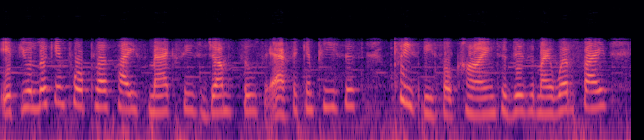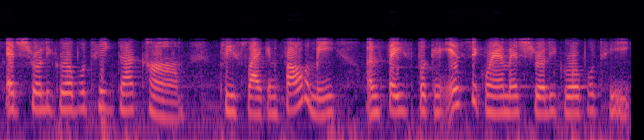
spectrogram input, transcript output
If you're looking for plus size maxis, jumpsuits, African pieces, please be so kind to visit my website at ShirleyGirlBoutique.com. Please like and follow me on Facebook and Instagram at Shirley Girl Boutique.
